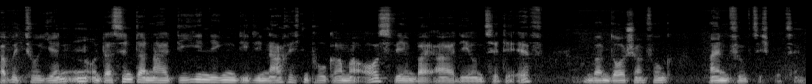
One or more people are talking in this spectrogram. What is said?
Abiturienten, und das sind dann halt diejenigen, die die Nachrichtenprogramme auswählen bei ARD und ZDF und beim Deutschlandfunk 51 Prozent.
